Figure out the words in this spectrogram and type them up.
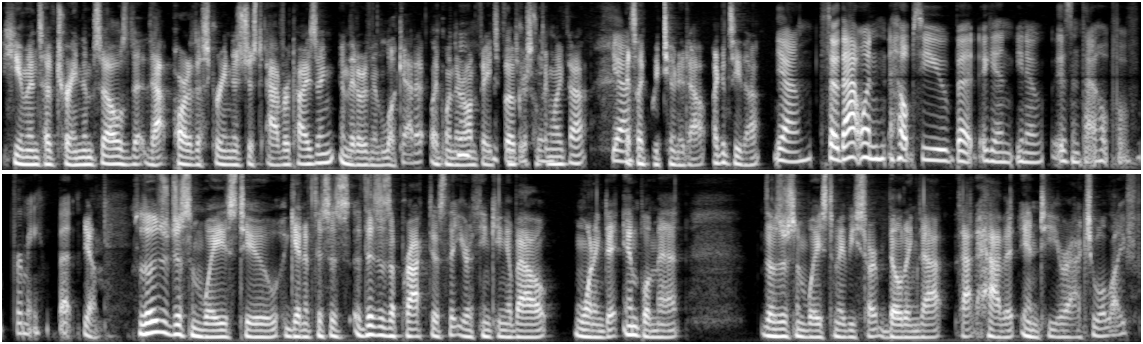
humans have trained themselves that that part of the screen is just advertising and they don't even look at it like when they're Hmm, on Facebook or something like that. Yeah. It's like we tune it out. I can see that. Yeah. So that one helps you, but again, you know, isn't that helpful for me? But yeah. So those are just some ways to again if this is if this is a practice that you're thinking about wanting to implement, those are some ways to maybe start building that that habit into your actual life.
